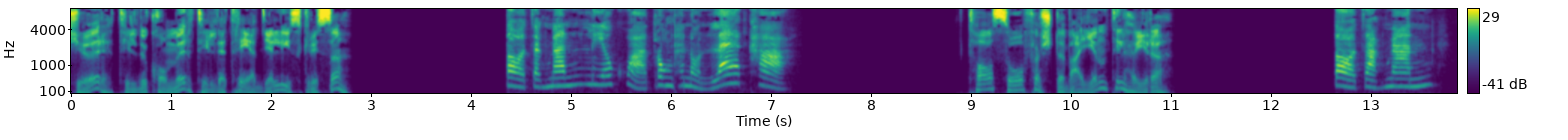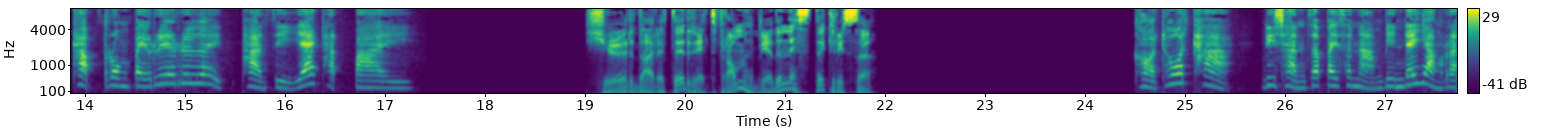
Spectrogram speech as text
Kjør til du kommer til det tredje lyskrysset ต่อจากนั้นเลี้ยวขวาตรงถนนแรกค่ะ Ta så første veien til høyre ต่อจากนั้นขับตรงไปเรื่อยๆ ผ่านสี่แยกถัดไป Kjør deretter rett fram ved det neste krysset ขอโทษค่ะ ดิฉันจะไปสนามบินได้อย่างไร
